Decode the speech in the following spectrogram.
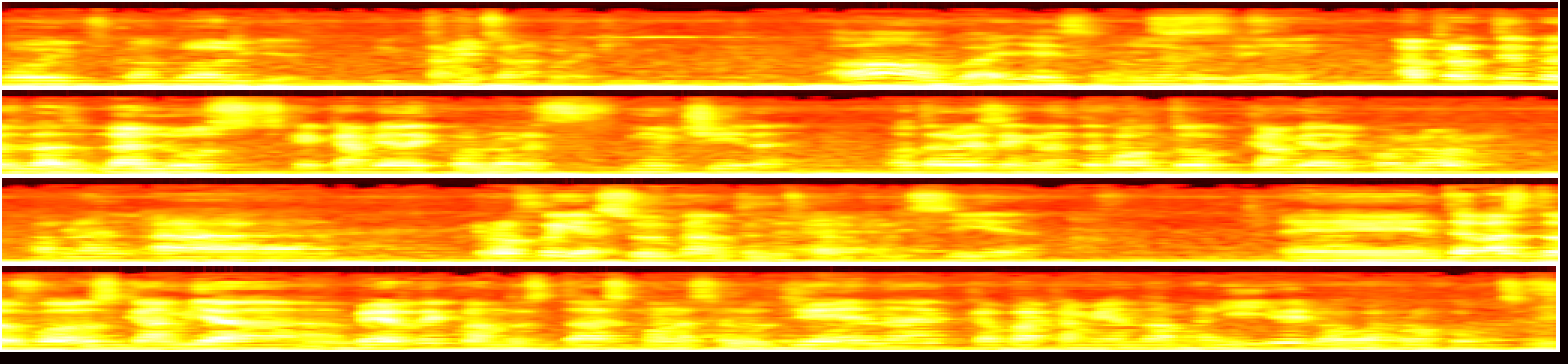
voy buscando a alguien. Y también suena por aquí. Oh, vaya, eso no lo Sí. Aparte, pues la, la luz que cambia de color es muy chida. Otra vez en Grand Theft Auto cambia de color a, a rojo y azul cuando te busca la policía. Eh, en The Last of Us cambia a verde cuando estás con la salud llena, va cambiando a amarillo y luego a rojo salud.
